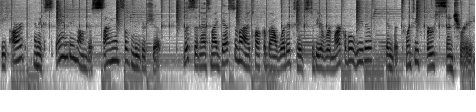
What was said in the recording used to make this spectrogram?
the art and expanding on the science of leadership. Listen as my guests and I talk about what it takes to be a remarkable leader in the 21st century.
